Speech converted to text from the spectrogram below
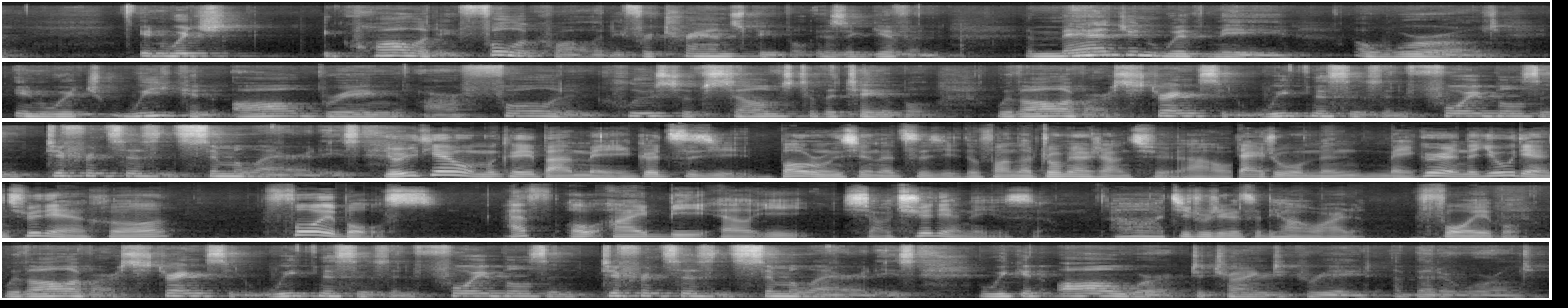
in which equality, full equality for trans people is a given. Imagine with me a world in which we can all bring our full and inclusive selves to the table with all of our strengths and weaknesses and foibles and differences and similarities. 有一天，我们可以把每一个自己包容性的自己都放到桌面上去啊，带着我们每个人的优点、缺点和 foibles，f o i b l e 小缺点的意思啊，记住这个词挺好玩的。 Foible. With all of our strengths and weaknesses and foibles and differences and similarities, we can all work to trying to create a better world.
